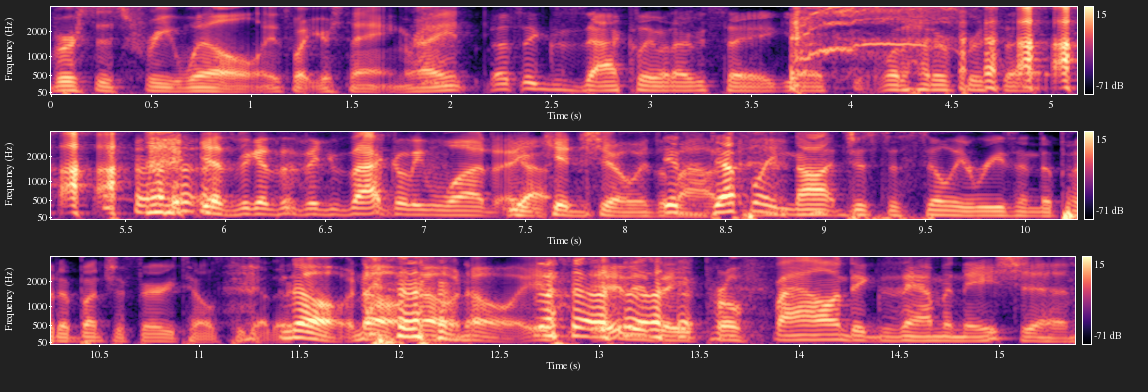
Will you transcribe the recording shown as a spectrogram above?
versus free will, is what you're saying, right? that's exactly what i was saying yes 100% yes, because that's exactly what a Yeah. kid show is it's about. definitely not just a silly reason to put a bunch of fairy tales together no, no, no, no. It's, it is a profound examination.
